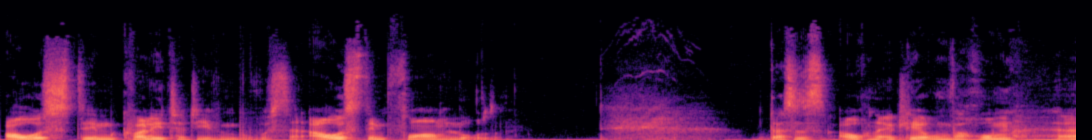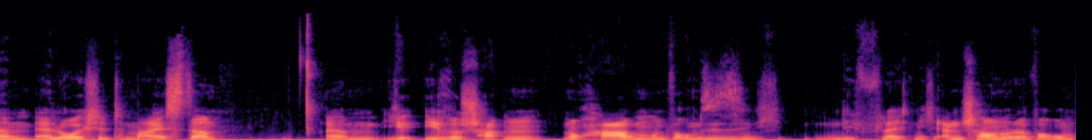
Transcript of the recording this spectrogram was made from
aus dem qualitativen Bewusstsein, aus dem Formlosen. Das ist auch eine Erklärung, warum ähm, erleuchtete Meister ähm, ihre Schatten noch haben und warum sie sie nicht, nicht, vielleicht nicht anschauen oder warum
